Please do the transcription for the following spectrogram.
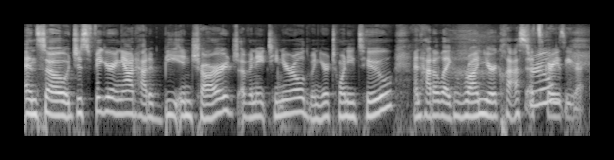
And so just figuring out how to be in charge of an 18 year old when you're 22 and how to like run your classroom. That's crazy, right?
